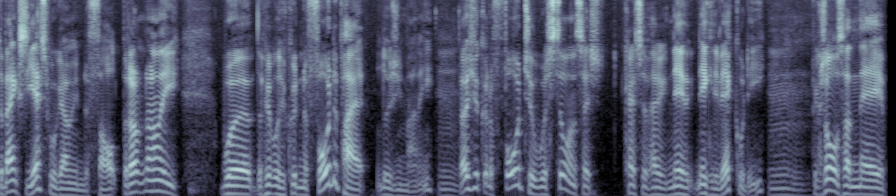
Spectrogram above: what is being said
The banks, yes, were going into default, but not only were the people who couldn't afford to pay it losing money, hmm. those who could afford to were still in a case of having ne- negative equity hmm. because all of a sudden their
